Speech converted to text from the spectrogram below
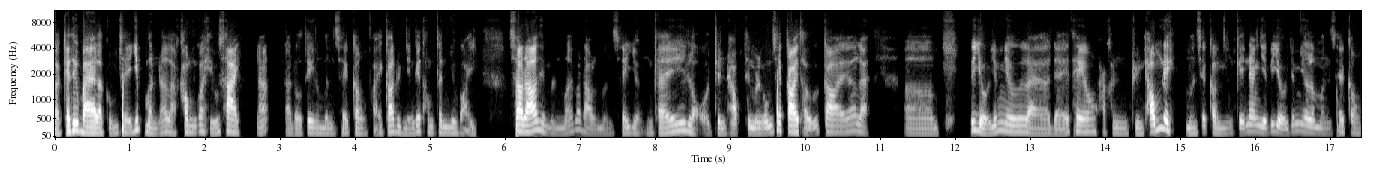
và cái thứ ba là cũng sẽ giúp mình đó là không có hiểu sai đó là đầu tiên là mình sẽ cần phải có được những cái thông tin như vậy. Sau đó thì mình mới bắt đầu là mình xây dựng cái lộ trình học thì mình cũng sẽ coi thử coi đó là uh, ví dụ giống như là để theo hoạt hình truyền thống đi mình sẽ cần những kỹ năng gì ví dụ giống như là mình sẽ cần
